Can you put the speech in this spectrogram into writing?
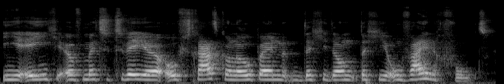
in je eentje of met z'n tweeën over straat kan lopen en dat je dan dat je je onveilig voelt.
